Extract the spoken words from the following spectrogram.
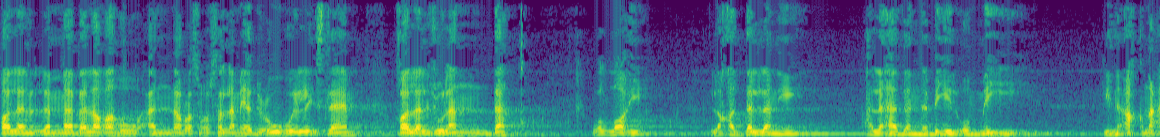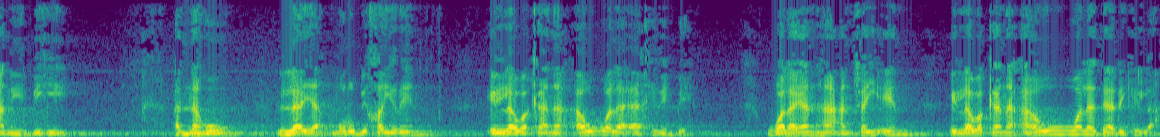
قال لما بلغه أن الرسول صلى الله عليه وسلم يدعوه إلى الإسلام قال الجلندة والله لقد دلني على هذا النبي الأمي حين أقنعني به أنه لا يأمر بخير إلا وكان أول آخذ به ولا ينهى عن شيء إلا وكان أول تارك له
